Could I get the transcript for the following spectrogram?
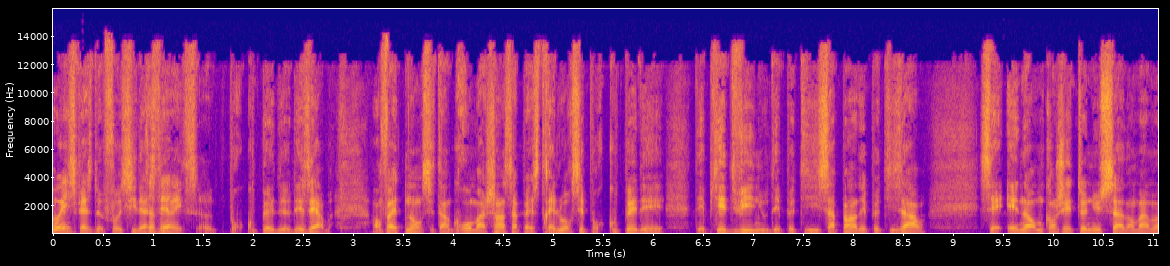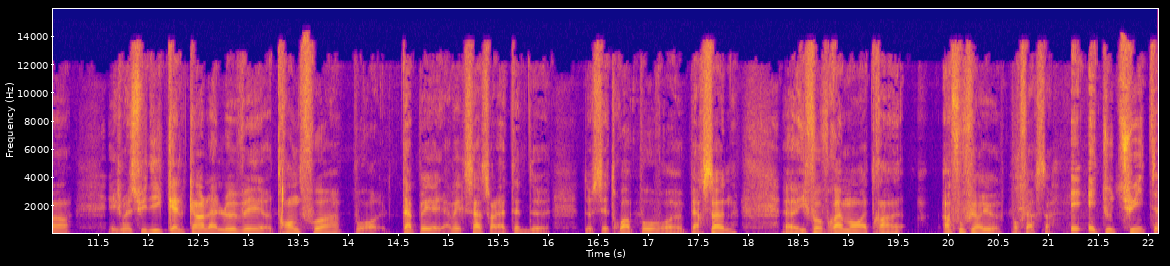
l'espèce de fossile d'Astérix, euh, pour couper de, des herbes. En fait, non, c'est un gros machin, ça pèse très lourd, c'est pour couper des, des pieds de vigne ou des petits sapins, des petits arbres. C'est énorme. Quand j'ai tenu ça dans ma main et je me suis dit, quelqu'un l'a levé 30 euh, fois pour taper avec ça sur la tête de, de ces trois pauvres personnes, euh, il faut vraiment être un, un fou furieux pour faire ça. Et, et tout de suite,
